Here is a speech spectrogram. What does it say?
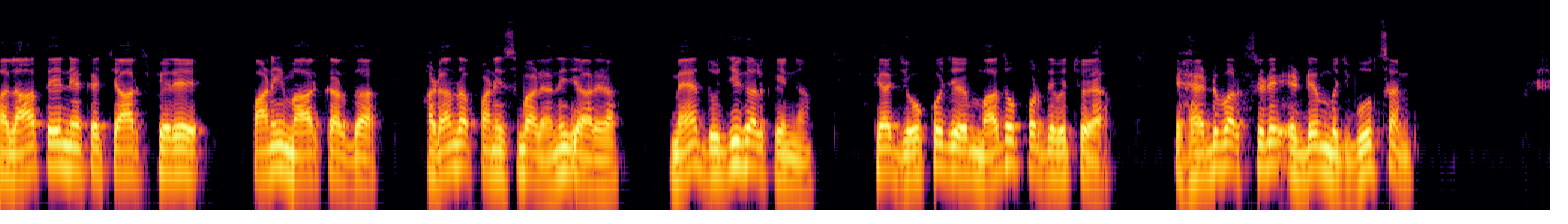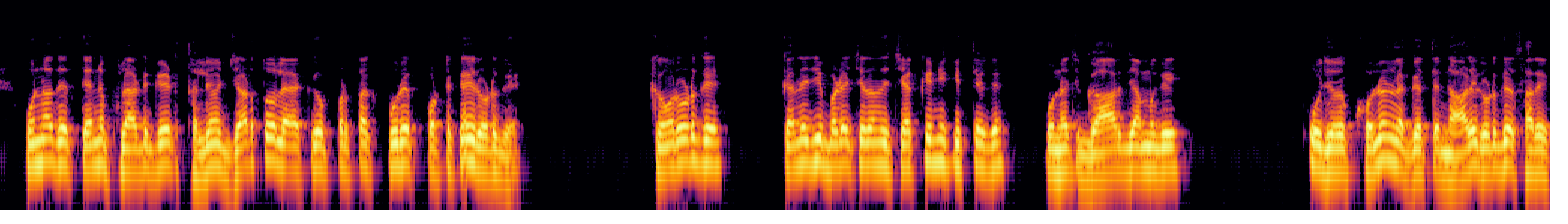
ਹਾਲਾਤ ਇਹ ਨੇ ਕਿ ਚਾਰ ਚਫੇਰੇ ਪਾਣੀ ਮਾਰ ਕਰਦਾ ਹੜਾਂ ਦਾ ਪਾਣੀ ਸੰਭਾਲਿਆ ਨਹੀਂ ਜਾ ਰਿਹਾ। ਮੈਂ ਦੂਜੀ ਗੱਲ ਕਹਿਣਾ ਕਿ ਜੋ ਕੁਝ ਮਾਧੋਪੁਰ ਦੇ ਵਿੱਚ ਹੋਇਆ ਕਿ ਹੈੱਡ ਵਰਕਸ ਜਿਹੜੇ ਐਡੇ ਮਜ਼ਬੂਤ ਸਨ, ਉਹਨਾਂ ਦੇ ਤਿੰਨ ਫਲੱਡ ਗੇਟ ਥੱਲਿਓਂ ਜੜ ਤੋਂ ਲੈ ਕੇ ਉੱਪਰ ਤੱਕ ਪੂਰੇ ਪੁੱਟ ਕੇ ਹੀ ਰੁੜ ਗਏ। ਕਿਉਂ ਰੁੜ ਗਏ? ਕਹਿੰਦੇ ਜੀ ਬੜੇ ਚਿਰਾਂ ਦੇ ਚੈੱਕ ਹੀ ਨਹੀਂ ਕੀਤੇ ਗਏ। ਉਹਨਾਂ 'ਚ ਗਾਰ ਜੰਮ ਗਈ। ਉਹ ਜਦੋਂ ਖੋਲਣ ਲੱਗੇ ਤੇ ਨਾਲ ਹੀ ਰੁੜ ਗਏ ਸਾਰੇ।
